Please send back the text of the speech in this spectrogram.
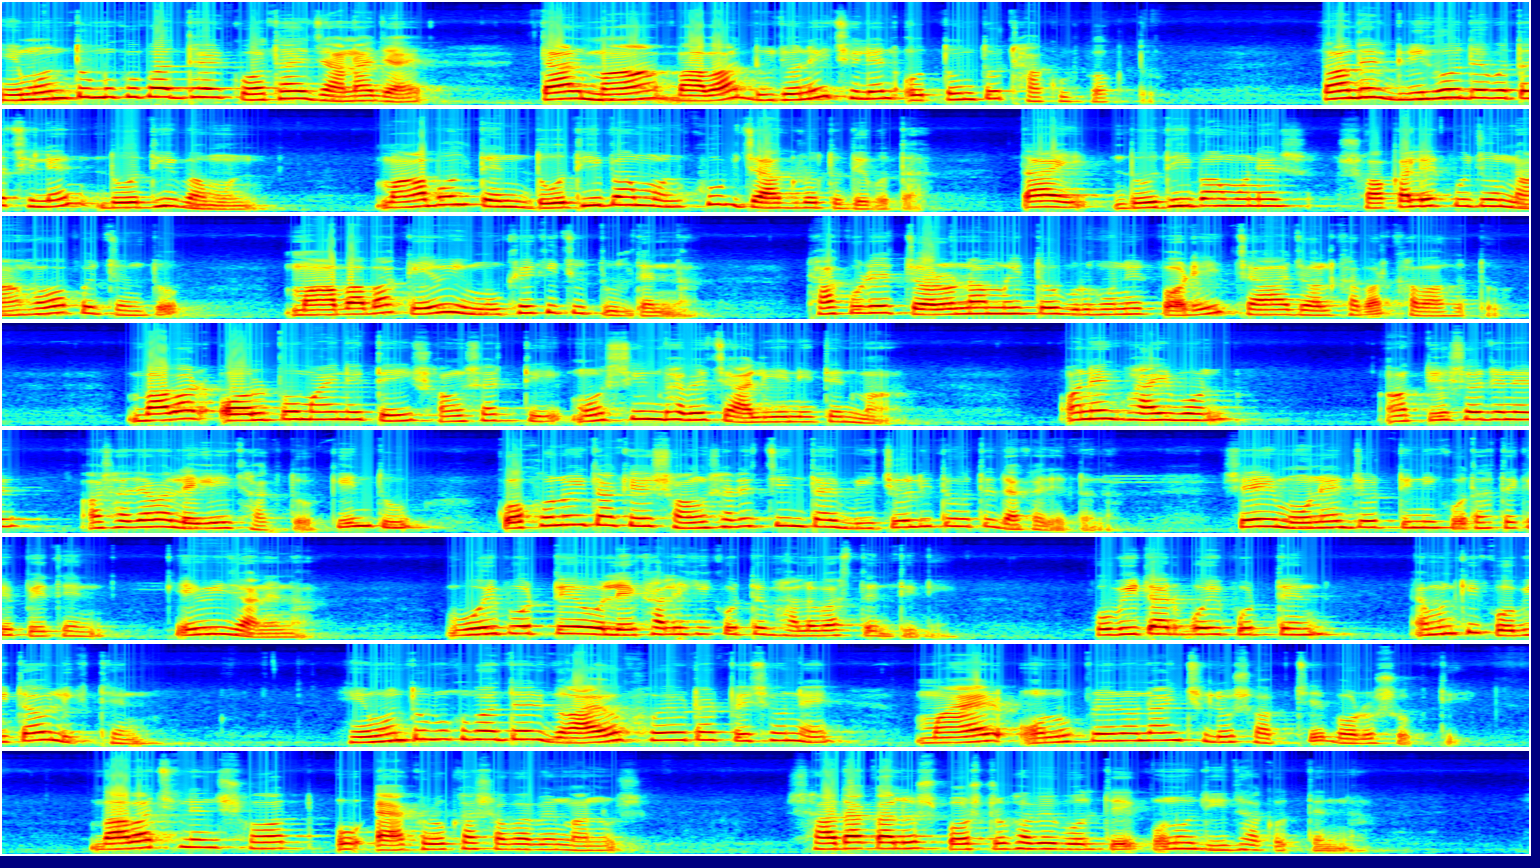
হেমন্ত মুখোপাধ্যায়ের কথায় জানা যায়, তার মা, বাবা দুজনেই ছিলেন অত্যন্ত ঠাকুর ভক্ত তাঁদের গৃহদেবতা ছিলেন দধি বামন মা বলতেন দধি বামন খুব জাগ্রত দেবতা। তাই দধি বামনের সকালের পুজো না হওয়া পর্যন্ত মা বাবা কেউই মুখে কিছু তুলতেন না। ঠাকুরের চরণামৃত গ্রহণের পরেই চা, জলখাবার খাওয়া হতো। বাবার অল্প মাইনেতেই সংসারটি মসৃণভাবে চালিয়ে নিতেন মা। অনেক ভাই বোন আত্মীয় স্বজনের আসা যাওয়া লেগেই থাকতো। কিন্তু কখনোই তাকে সংসারের চিন্তায় বিচলিত হতে দেখা যেত না। সেই মনের জোর তিনি কোথা থেকে পেতেন কেউই জানে না। বই পড়তে ও লেখালেখি করতে ভালোবাসতেন তিনি। কবিতার বই পড়তেন, এমনকি কবিতাও লিখতেন। হেমন্ত মুখোপাধ্যায়ের গায়ক হয়ে ওঠার পেছনে মায়ের অনুপ্রেরণাই ছিল সবচেয়ে বড় শক্তি। বাবা ছিলেন সৎ ও একরোখা স্বভাবের মানুষ। সাদা কালো স্পষ্টভাবে বলতে কোনো দ্বিধা করতেন না।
